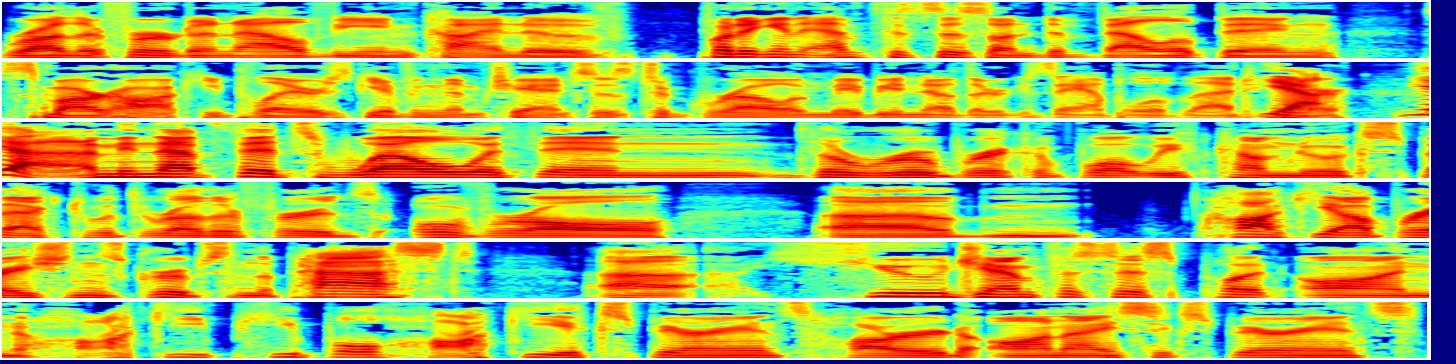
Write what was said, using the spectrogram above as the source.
Rutherford and Allvin kind of putting an emphasis on developing smart hockey players, giving them chances to grow, and maybe another example of that Yeah, here. yeah. I mean, that fits well within the rubric of what we've come to expect with Rutherford's overall um, hockey operations groups in the past. Uh, huge emphasis put on hockey people, hockey experience, hard on ice experience,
